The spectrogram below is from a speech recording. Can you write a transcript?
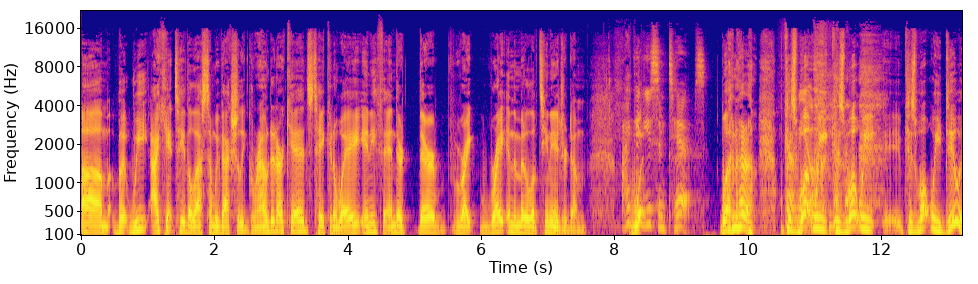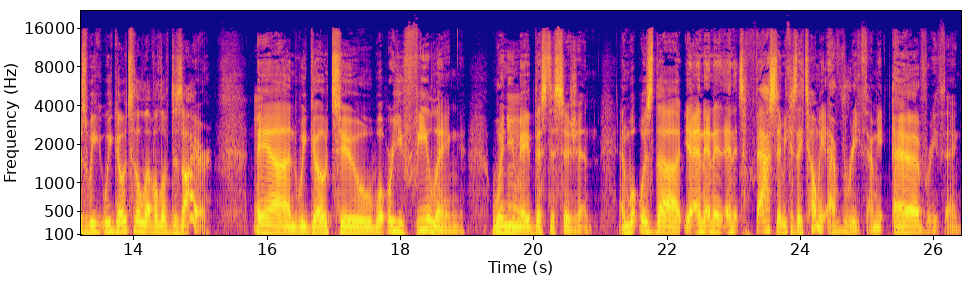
Um, but we, I can't tell you the last time we've actually grounded our kids, taken away anything. They're, they're right, right in the middle of teenagerdom. I could use some tips. Well, no, no, because what we, because what we, because what we do is we we go to the level of desire, and we go to what were you feeling when you made this decision, and what was the yeah and and and it's fascinating because they tell me everything. I mean everything.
